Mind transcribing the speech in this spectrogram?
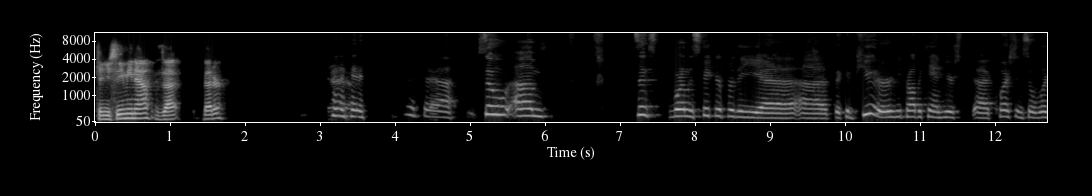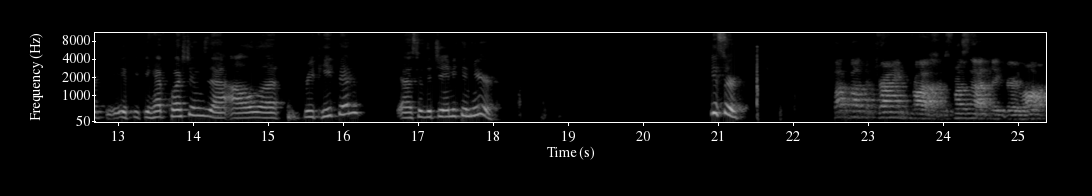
Can you see me now? Is that better? yeah. So um, since we're on the speaker for the uh, uh, the computer, he probably can't hear uh, questions. So what, if you have questions, uh, I'll uh, repeat them uh, so that Jamie can hear. Yes, sir. Talk about the drying process. Must not take very long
